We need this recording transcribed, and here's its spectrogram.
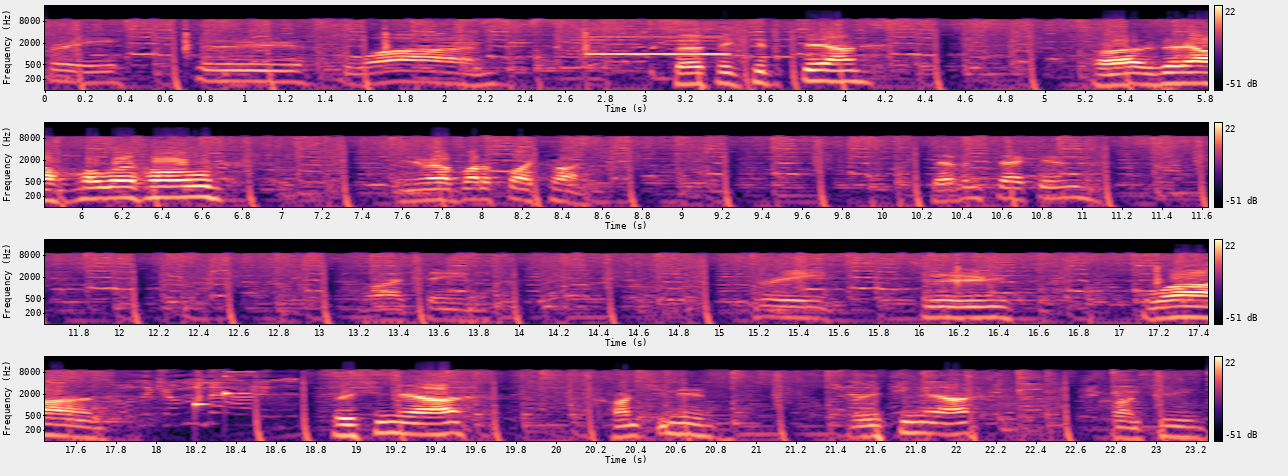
Three, two, one. Perfect, hips down. All right, we've got our hollow hold and our butterfly crunch. Seven seconds. All right, team. Three, two, one. Reaching out, crunching in. Reaching out, crunching.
